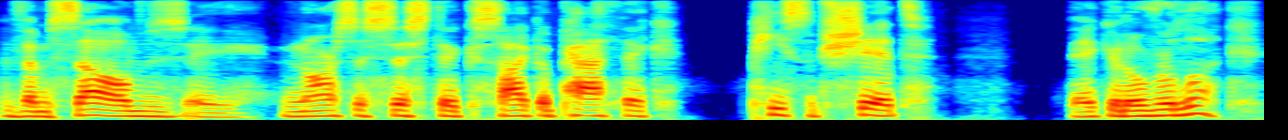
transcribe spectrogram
themselves a narcissistic, psychopathic piece of shit, they could overlook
